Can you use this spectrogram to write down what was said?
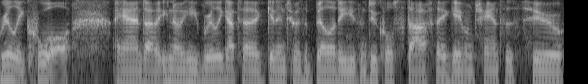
really cool, and uh, you know he really got to get into his abilities and do cool stuff. They gave him chances to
